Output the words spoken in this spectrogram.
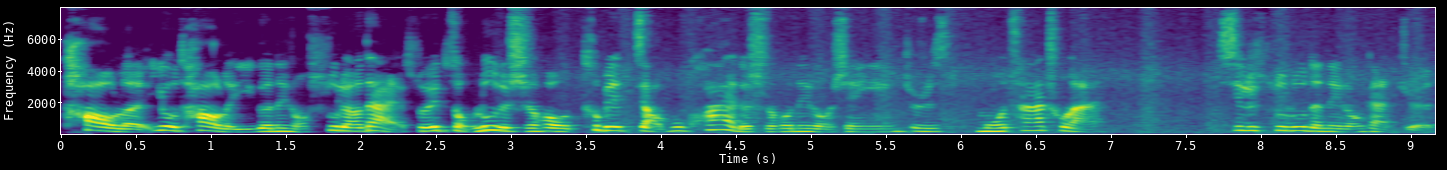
套了又套了一个那种塑料袋，所以走路的时候特别脚步快的时候那种声音就是摩擦出来稀里苏噜的那种感觉。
